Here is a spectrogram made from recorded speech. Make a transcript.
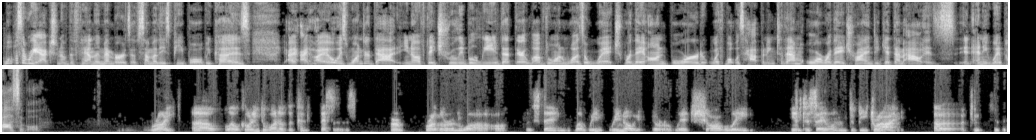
What was the reaction of the family members of some of these people? Because I, I, I, always wondered that, you know, if they truly believed that their loved one was a witch, were they on board with what was happening to them, or were they trying to get them out as in any way possible? Right. Uh, well, according to one of the confessors, her brother-in-law was saying, "Well, we we know you're a witch, all the way into Salem to be tried uh, to to, the,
